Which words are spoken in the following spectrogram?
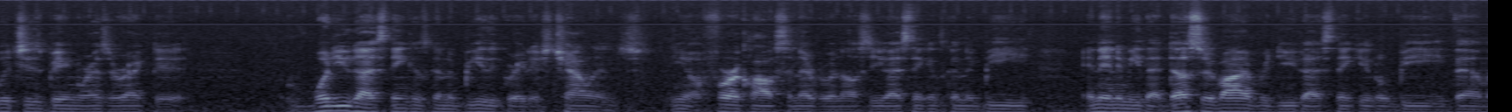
witches being resurrected, what do you guys think is going to be the greatest challenge? You know, for Klaus and everyone else, do you guys think it's going to be an enemy that does survive, or do you guys think it'll be them,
